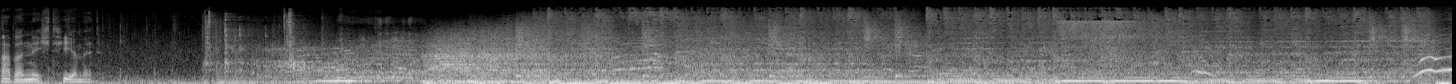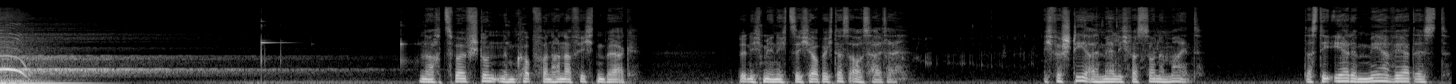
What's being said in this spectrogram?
Aber nicht hiermit. Nach zwölf Stunden im Kopf von Hanna Fichtenberg bin ich mir nicht sicher, ob ich das aushalte. Ich verstehe allmählich, was Sonne meint. Dass die Erde mehr wert ist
